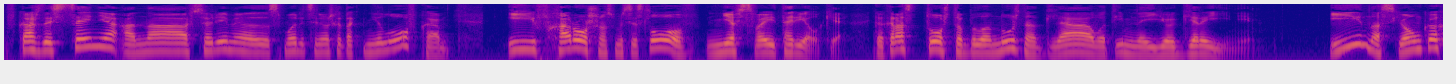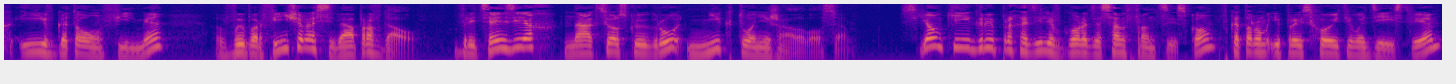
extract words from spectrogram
В каждой сцене она все время смотрится немножко так неловко, и в хорошем смысле слова не в своей тарелке. Как раз то, что было нужно для вот именно ее героини. И на съемках, и в готовом фильме выбор Финчера себя оправдал. В рецензиях на актерскую игру никто не жаловался. Съемки игры проходили в городе Сан-Франциско, в котором и происходит его действие,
